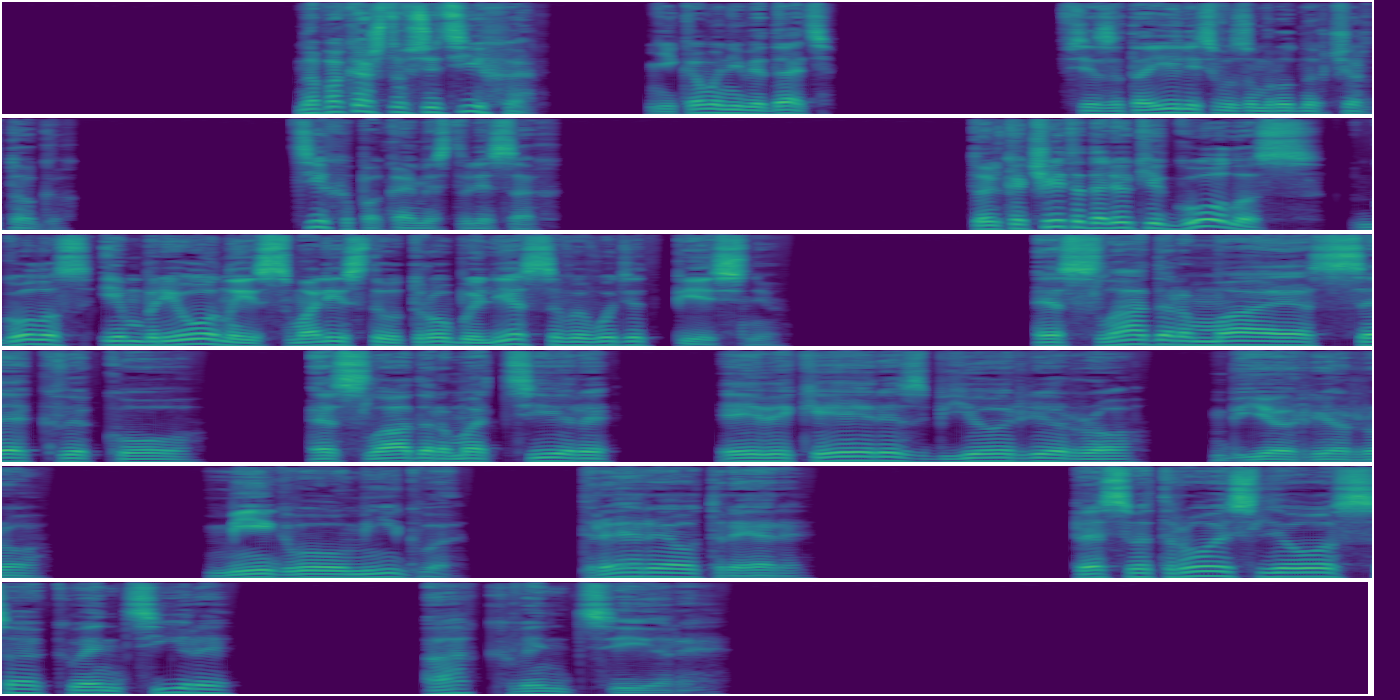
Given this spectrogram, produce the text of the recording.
Но пока что все тихо, никого не видать. Все затаились в изумрудных чертогах. Тихо пока мест в лесах. Только чей-то далекий голос, голос эмбриона из смолистой утробы леса выводит песню. «Эсладер мае секвеко, эсладер матире, эвекерес бьорреро, бьорреро, мигва о мигва, трере о трере, песветроес леоса квентире, а квентире».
